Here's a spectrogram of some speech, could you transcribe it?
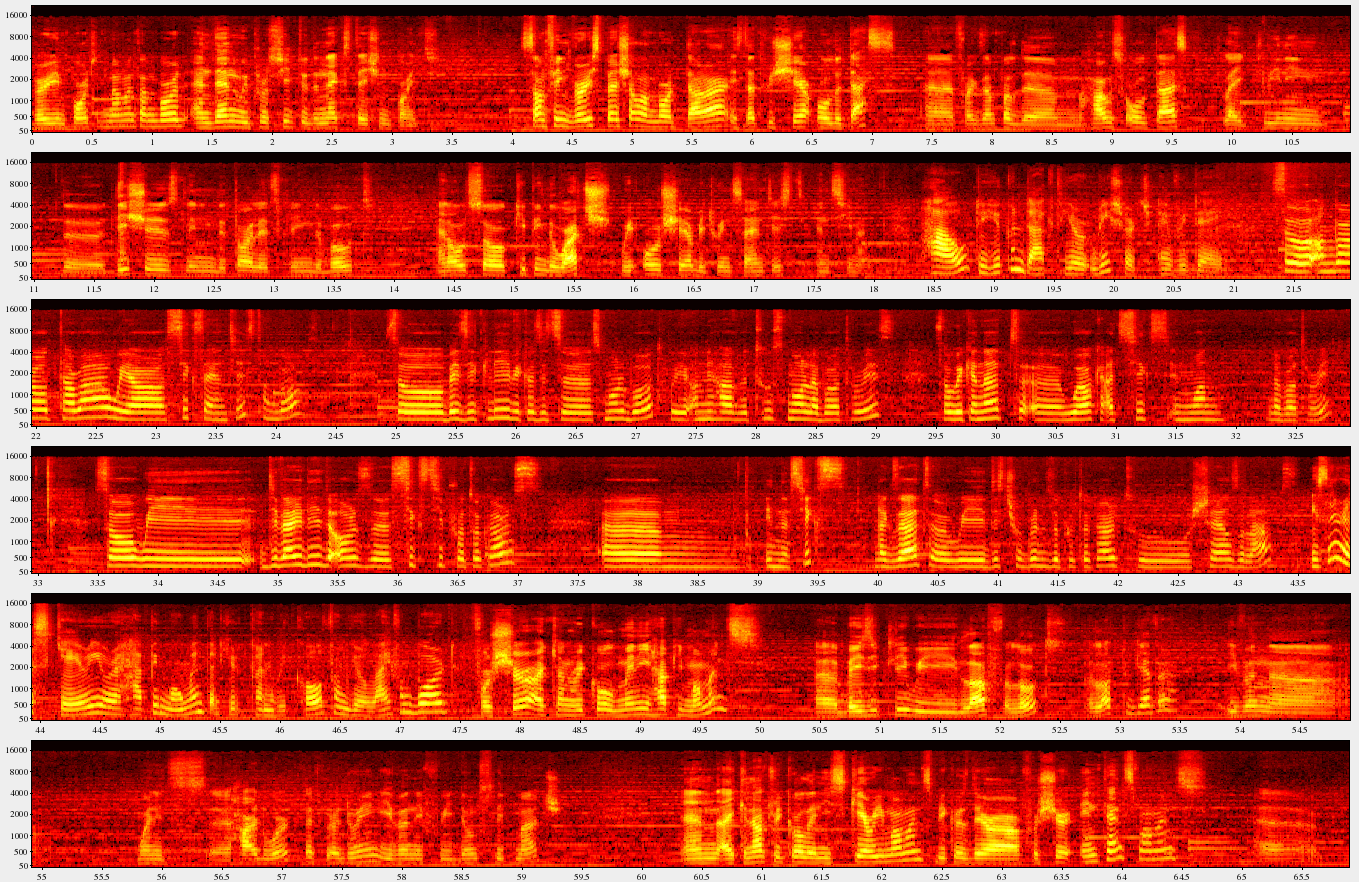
very important moment on board, and then we proceed to the next station point. Something very special on board Tara is that we share all the tasks. Uh, for example, the um, household tasks like cleaning the dishes, cleaning the toilets, cleaning the boat, and also keeping the watch, we all share between scientists and seamen. How do you conduct your research every day? So on board Tara we are six scientists on board. So basically because it's a small boat we only have two small laboratories so we cannot uh, work at six in one laboratory. So we divided all the 60 protocols um, in six. Like that uh, we distribute the protocol to share the labs. Is there a scary or a happy moment that you can recall from your life on board? For sure, I can recall many happy moments. Uh, basically, we laugh a lot, a lot together, even uh, when it's uh, hard work that we're doing, even if we don't sleep much. And I cannot recall any scary moments because there are for sure intense moments, uh,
